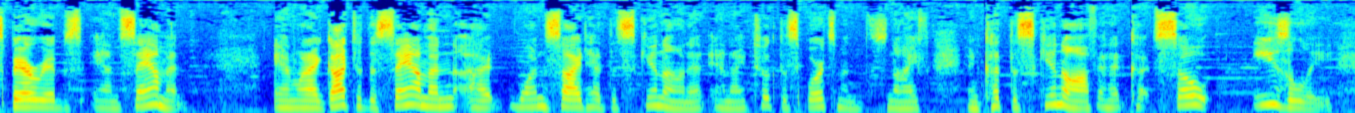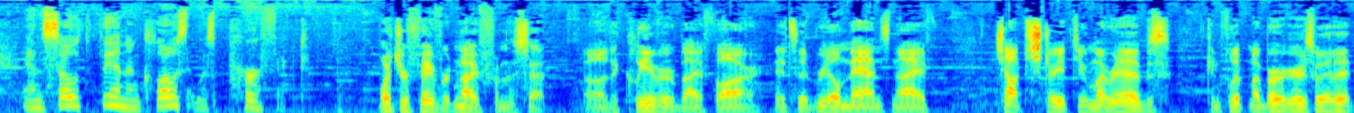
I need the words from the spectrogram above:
spare ribs and salmon. And when I got to the salmon, I, one side had the skin on it, and I took the sportsman's knife and cut the skin off, and it cut so easily and so thin and close, it was perfect. What's your favorite knife from the set? Oh, the cleaver by far. It's a real man's knife. Chops straight through my ribs, can flip my burgers with it.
